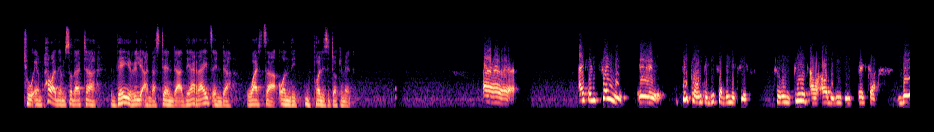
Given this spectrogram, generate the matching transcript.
to empower them so that uh, they really understand their rights and what's on the policy document? I can say uh, people with disabilities, to include our outreach inspector, they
